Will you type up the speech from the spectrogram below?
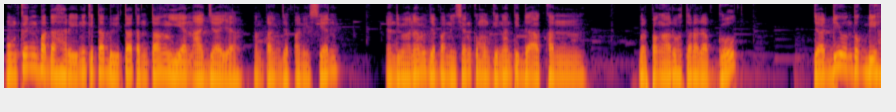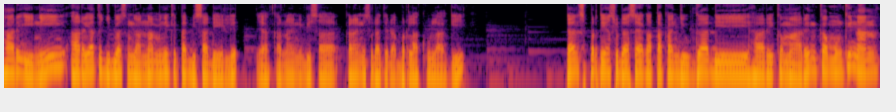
Mungkin pada hari ini kita berita tentang yen aja ya, tentang Japanese yen, yang di mana Japanese yen kemungkinan tidak akan berpengaruh terhadap gold. Jadi untuk di hari ini area 1796 ini kita bisa delete ya karena ini bisa karena ini sudah tidak berlaku lagi. Dan seperti yang sudah saya katakan juga di hari kemarin, kemungkinan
